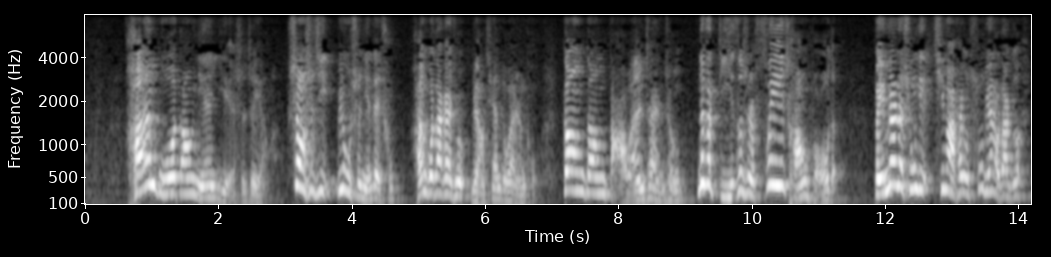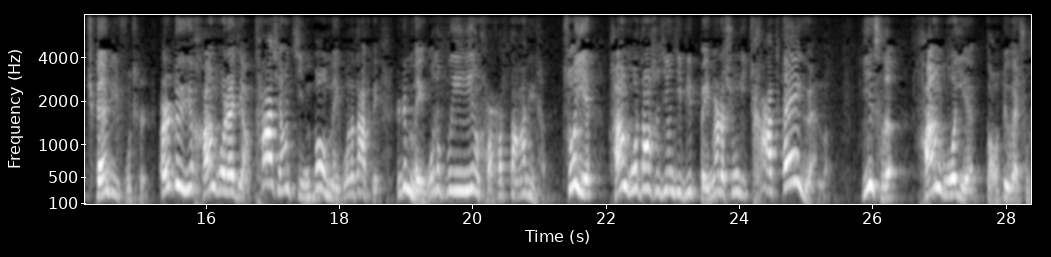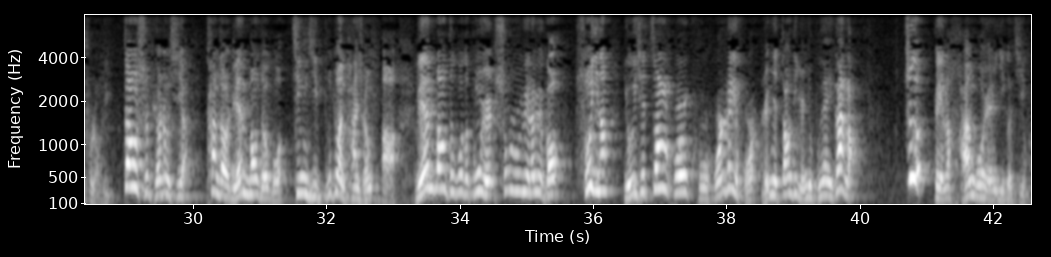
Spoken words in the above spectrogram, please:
韩国当年也是这样啊，上世纪六十年代初。韩国大概就两千多万人口，刚刚打完战争，那个底子是非常薄的。北面的兄弟起码还有苏联老大哥全力扶持，而对于韩国来讲，他想紧抱美国的大腿，人家美国都不一定好好搭理他。所以韩国当时经济比北面的兄弟差太远了，因此韩国也搞对外输出劳力。当时朴正熙啊，看到联邦德国经济不断攀升啊。联邦德国的工人收入越来越高，所以呢，有一些脏活、苦活、累活，人家当地人就不愿意干了。这给了韩国人一个机会。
